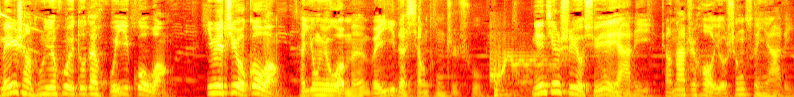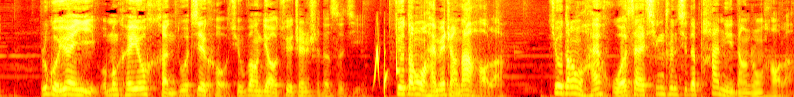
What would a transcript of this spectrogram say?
每一场同学会都在回忆过往。因为只有过往，才拥有我们唯一的相同之处。年轻时有学业压力，长大之后有生存压力。如果愿意，我们可以有很多借口去忘掉最真实的自己。就当我还没长大好了，就当我还活在青春期的叛逆当中好了。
